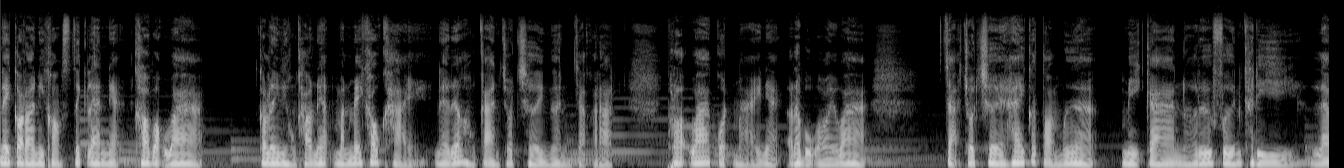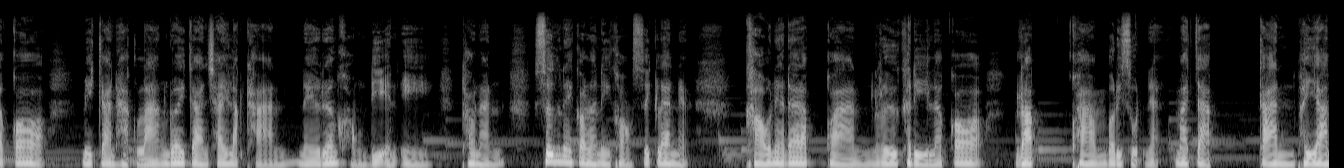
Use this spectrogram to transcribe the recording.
ในกรณีของสติกแลนด์เนี่ยเขาบอกว่ากรณีของเขาเนี่ยมันไม่เข้าข่ายในเรื่องของการชดเชยเงินจากรัฐ เพราะว่ากฎหมายเนี่ยระบุเอาไว้ว่า จะชดเชยให้ก็ต่อเมื่อมีการรื้อฟื้นคดี แล้วก็ มีการหักล้างด้วยการใช้หลักฐานในเรื่องของ DNA เท่านั้น ซึ่งในกรณีของซิกแลนเนี่ยเขาเนี่ยได้รับการรื้อคดีแล้วก็รับความบริสุทธิ์เนี่ยมาจากการพยายาม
